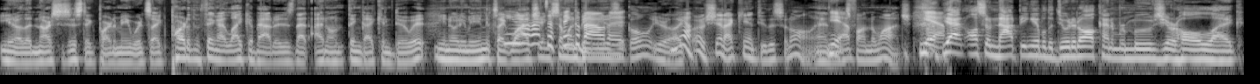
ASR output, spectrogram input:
you know, the narcissistic part of me, where it's like part of the thing I like about it is that I don't think I can do it. You know what I mean? It's like You watching someone be about it. musical. You're like, Yeah. oh shit, I can't do this at all, and Yeah. it's fun to watch. Yeah. yeah, and also not being able to do it at all kind of removes your whole like,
